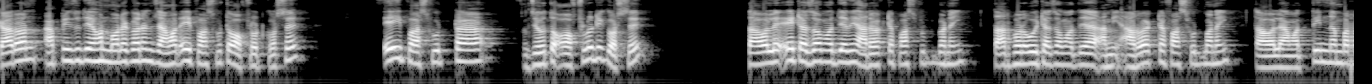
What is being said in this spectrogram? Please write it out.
কারণ আপনি যদি এখন মনে করেন যে আমার এই পাসপোর্টটা অপলোড করছে, এই পাসপোর্টটা যেহেতু অফলোডই করছে তাহলে এটা জমা দিয়ে আমি আরও একটা পাসপোর্ট বানাই। তারপর ওইটা জমা দিয়ে আমি আরও একটা পাসপোর্ট বানাই। তাহলে আমার তিন নাম্বার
